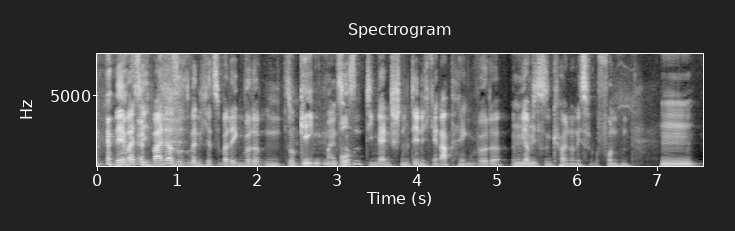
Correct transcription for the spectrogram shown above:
nee, weißt du, ich meine, also wenn ich jetzt überlegen würde, mh, so Gegend meinst wo du? sind die Menschen, mit denen ich gerne abhängen würde? Irgendwie Mhm. habe ich das in Köln noch nicht so gefunden. Mhm.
